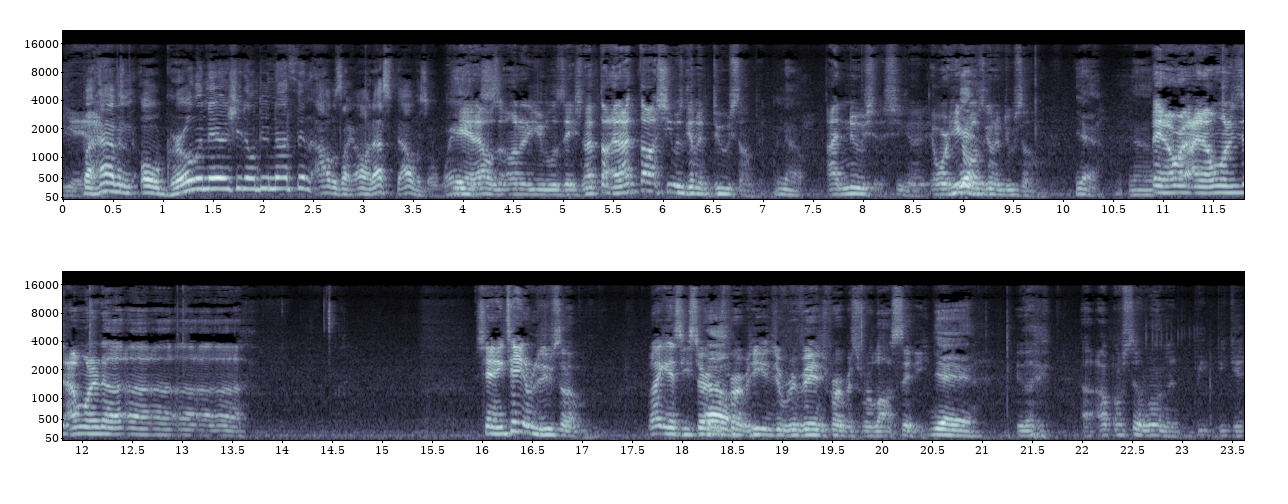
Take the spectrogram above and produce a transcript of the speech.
Yeah. But having old girl in there and she don't do nothing, I was like, oh, that's that was a waste. Yeah, that was an underutilization. I thought, and I thought she was gonna do something. no. I knew she, she gonna, or Hero Yeah. was gonna do something. Yeah. No. And or and I wanted, I wanted uh, uh, uh, uh, uh, Channing Tatum to do something. But I guess he served Oh. his purpose. He did revenge purpose for Lost City. Yeah. yeah. He's like, uh, I'm still willing to be, be gay.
